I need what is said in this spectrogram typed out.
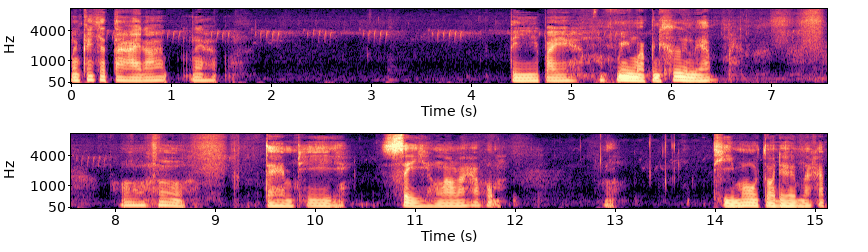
มันกล้จะตายแล้วนะครับ ตีไปวิ่งมาเป็นคลื่นเลยครับโอ้โหแต้มที่สี่ของเรานะครับผมทีโมตัวเดิมนะครับ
